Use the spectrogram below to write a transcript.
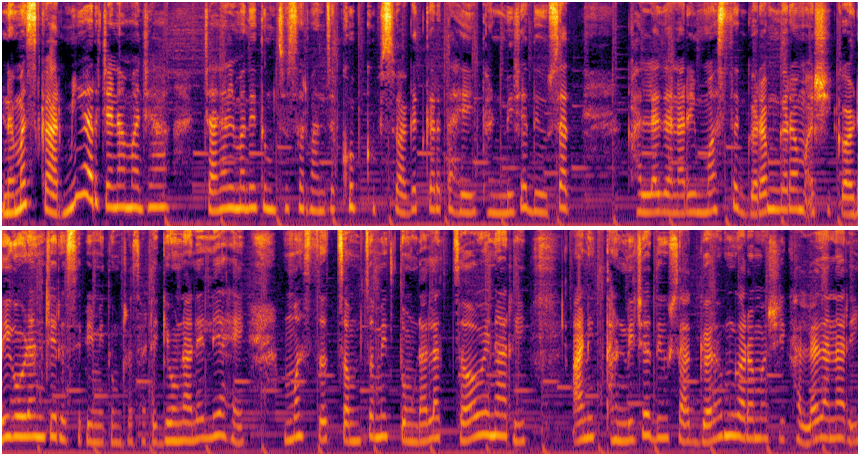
नमस्कार मी अर्चना. माझ्या चॅनलमध्ये तुमचं सर्वांचं खूप खूप स्वागत करत आहे. थंडीच्या दिवसात खाल्ल्या जाणारी मस्त गरम गरम अशी कढी गोड्यांची रेसिपी मी तुमच्यासाठी घेऊन आलेली आहे. मस्त चमचमीत तोंडाला चव येणारी आणि थंडीच्या दिवसात गरम गरम अशी खाल्ल्या जाणारी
